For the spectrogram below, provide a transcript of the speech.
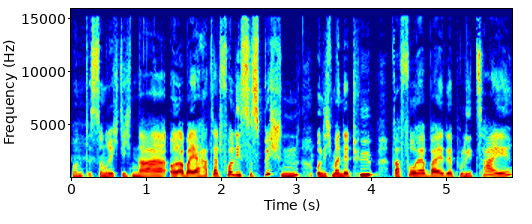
und ist so ein richtig nah, aber er hat halt voll die Suspicion und ich meine, der Typ war vorher bei der Polizei.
